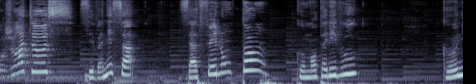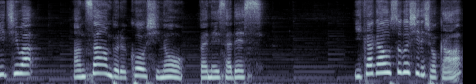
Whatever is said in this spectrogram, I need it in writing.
Bonjour à tous. C'est Vanessa. Ça fait longtemps. Comment allez-vous? Konnichiwa. Ensemble Koshi no Vanessa des. Ikaga osugushi desho ka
